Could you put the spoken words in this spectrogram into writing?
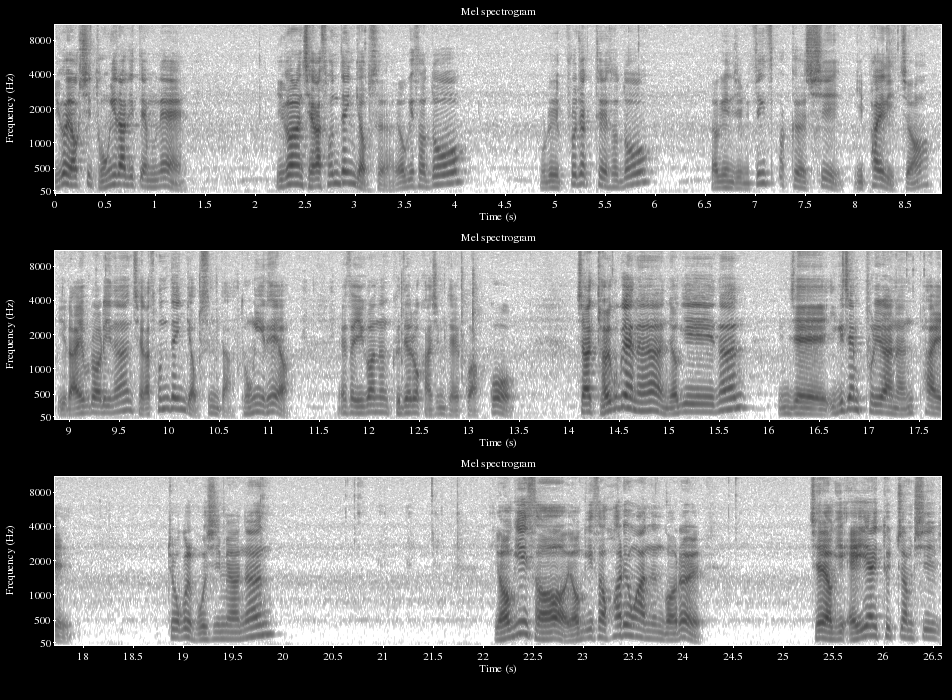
이거 역시 동일하기 때문에 이거는 제가 손댄 게 없어요. 여기서도 우리 프로젝트에서도 여기 지금 띵스파크 C 이 파일 있죠. 이 라이브러리는 제가 손댄 게 없습니다. 동일해요. 그래서 이거는 그대로 가시면 될 것 같고 자 결국에는 여기는 이제 example이라는 파일 쪽을 보시면은 여기서 여기서 활용하는 거를 제 여기 ai2.c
